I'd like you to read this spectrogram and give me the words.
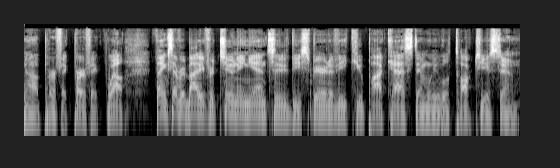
Oh, perfect, perfect. Well, thanks everybody for tuning in to the Spirit of EQ podcast, and we will talk to you soon.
